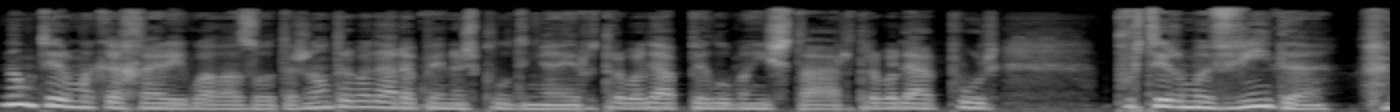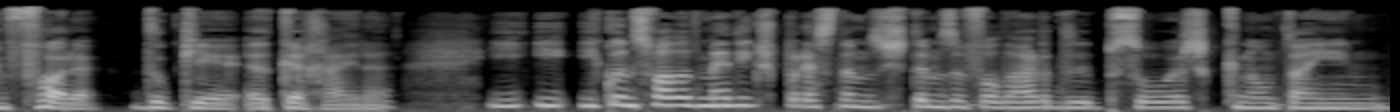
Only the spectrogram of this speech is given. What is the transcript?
não ter uma carreira igual às outras, não trabalhar apenas pelo dinheiro, trabalhar pelo bem-estar, trabalhar por, por ter uma vida fora do que é a carreira. E, e, e quando se fala de médicos, parece que estamos, estamos a falar de pessoas que não têm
